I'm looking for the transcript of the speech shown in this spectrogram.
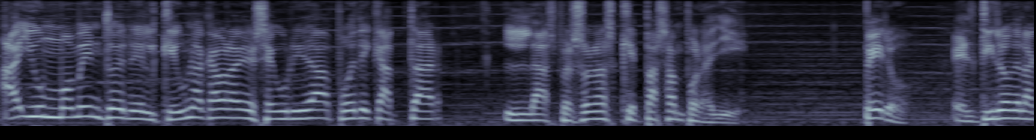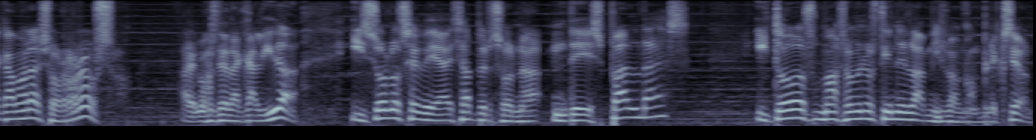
Hay un momento en el que una cámara de seguridad puede captar las personas que pasan por allí. Pero el tiro de la cámara es horroroso. además de la calidad, y solo se ve a esa persona de espaldas y todos más o menos tienen la misma complexión.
